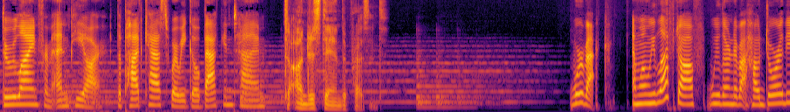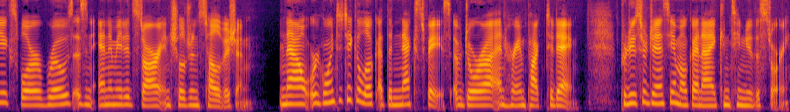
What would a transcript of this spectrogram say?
Throughline from NPR, the podcast where we go back in time to understand the present. We're back. And when we left off, we learned about how Dora the Explorer rose as an animated star in children's television. Now, we're going to take a look at the next phase of Dora and her impact today. Producer Janice Llamoca and I continue the story.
